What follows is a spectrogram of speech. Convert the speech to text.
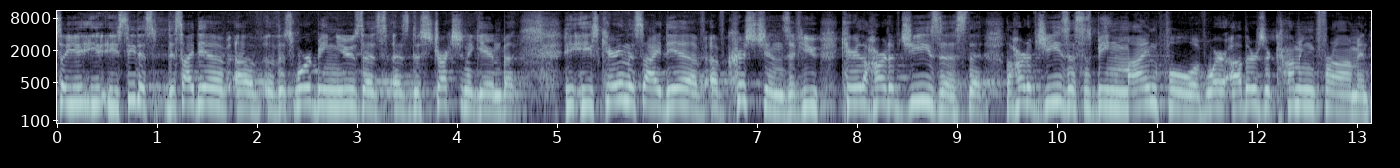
so you, you, see this, this idea of, of, this word being used as, as destruction again, but he, he's carrying this idea of, of Christians. If you carry the heart of Jesus, that the heart of Jesus is being mindful of where others are coming from and,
